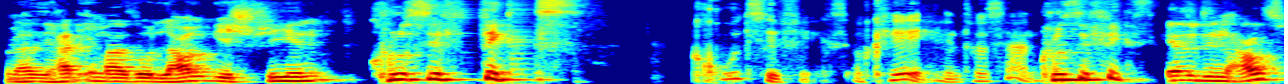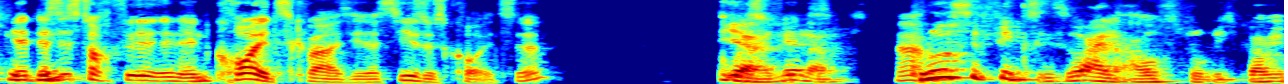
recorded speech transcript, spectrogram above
Und dann sie hat immer so laut geschrien, Kruzifix. Kruzifix, okay, interessant. Kruzifix, du den Ausdruck? Ja, das ist doch ein Kreuz quasi, das Jesuskreuz, ne? Kruzifix. Ja, genau. Ah. Kruzifix ist so ein Ausdruck. Ich, glaube,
